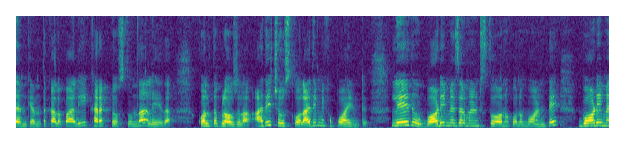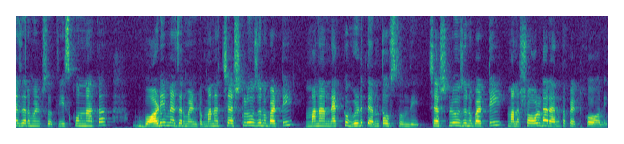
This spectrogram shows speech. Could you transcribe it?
దానికి ఎంత కలపాలి కరెక్ట్ వస్తుందా లేదా కొలత బ్లౌజులా? అది చూసుకోవాలి. అది మీకు పాయింట్. లేదు బాడీ మెజర్మెంట్స్తో అనుకున్నాము అంటే బాడీ మెజర్మెంట్స్ తీసుకున్నాక బాడీ మెజర్మెంట్ మన చెస్ట్ లూజును బట్టి మన నెక్ విడత్ ఎంత వస్తుంది? చెస్ట్ లూజును బట్టి మన షోల్డర్ ఎంత పెట్టుకోవాలి?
